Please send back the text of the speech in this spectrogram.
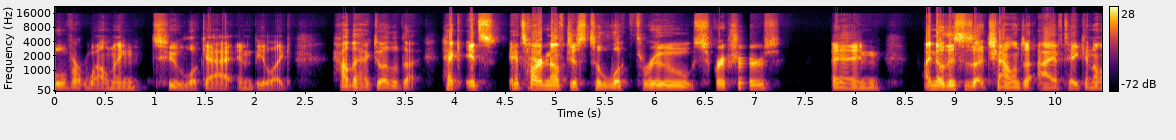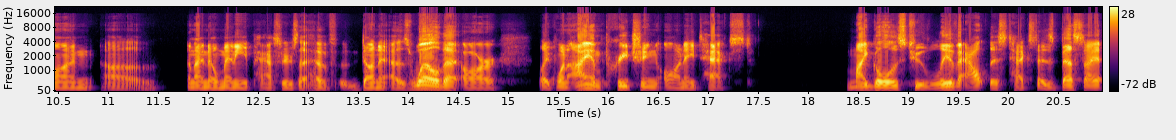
overwhelming to look at and be like, how the heck do I live that? Heck, it's it's hard enough just to look through scriptures and I know this is a challenge that I have taken on, uh, and I know many pastors that have done it as well. That are like when I am preaching on a text, my goal is to live out this text as best I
